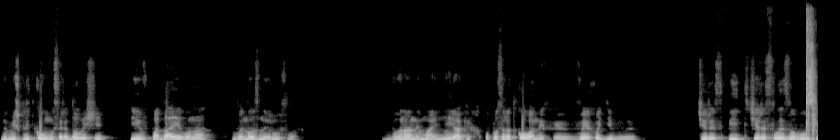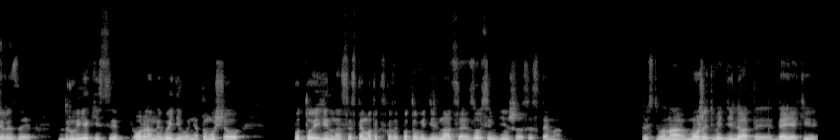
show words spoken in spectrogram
в міжклітковому середовищі і впадає вона в венозне русло. Вона не має ніяких опосередкованих е, виходів е, через піт, через слизову, через другі якісь органи виділення, тому що потогінна система, так сказати, потовидільна це зовсім інша система. Тобто вона може виділяти деякі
